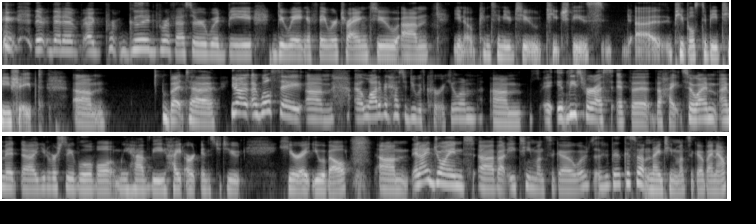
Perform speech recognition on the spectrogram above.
that, that a, a pr- good professor would be doing if they were trying to um, you know continue to teach these uh, pupils to be T-shaped. Um, but uh, you know, I, I will say um, a lot of it has to do with curriculum, um, at least for us at the the Hite. So I'm I'm at uh, University of Louisville, and we have the Hite Art Institute here at U of L. Um, and I joined uh, about 18 months ago, I guess about 19 months ago by now,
